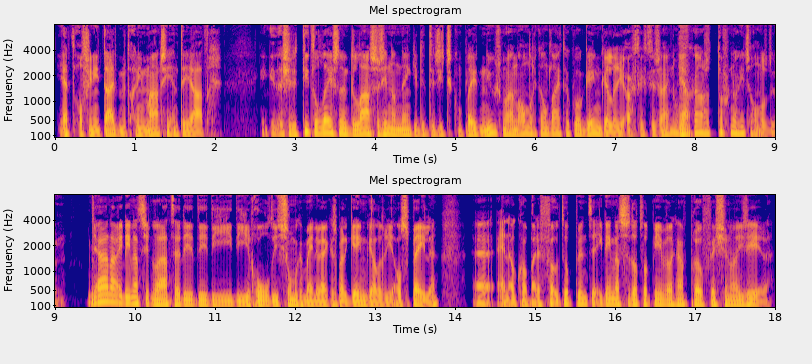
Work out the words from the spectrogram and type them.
Je hebt affiniteit met animatie en theater. Kijk, als je de titel leest en ook de laatste zin, dan denk je dit is iets compleet nieuws. Maar aan de andere kant lijkt het ook wel Game Gallery-achtig te zijn. Of gaan ze toch nog iets anders doen? Ja, nou, ik denk dat ze inderdaad die, die, die, die rol die sommige medewerkers bij de Game Gallery al spelen. Uh, en ook wel bij de fotopunten. Ik denk dat ze dat wat meer willen gaan professionaliseren.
